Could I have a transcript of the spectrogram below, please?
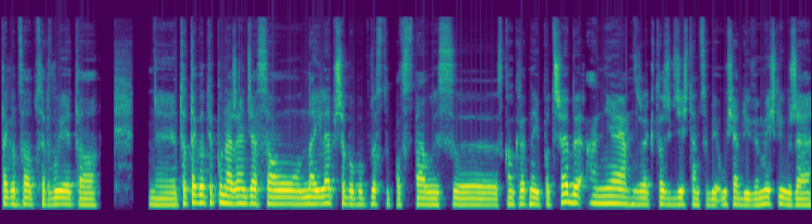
tego co obserwuję, to E, to tego typu narzędzia są najlepsze, bo po prostu powstały z, z konkretnej potrzeby, a nie, że ktoś gdzieś tam sobie usiadł i wymyślił, że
